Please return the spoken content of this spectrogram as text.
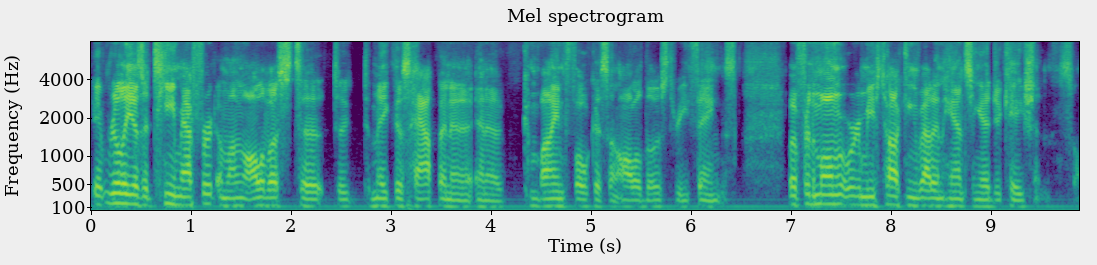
it really is a team effort among all of us to, to, to make this happen and, and, a combined focus on all of those three things. But for the moment, we're going to be talking about enhancing education. So.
